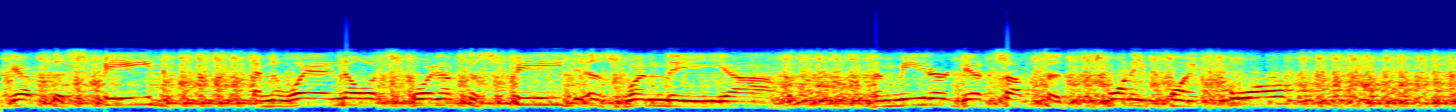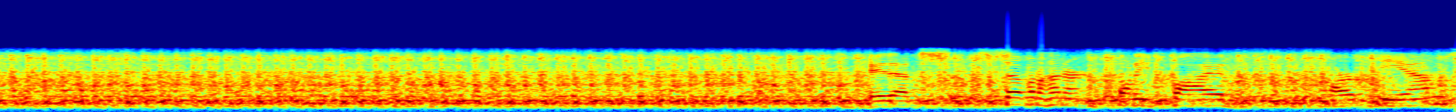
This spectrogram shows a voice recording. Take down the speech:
Alternator get up to speed, and the way I know it's going up to speed is when the, uh, the meter gets up to 20.4. Okay, that's 725 RPMs.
